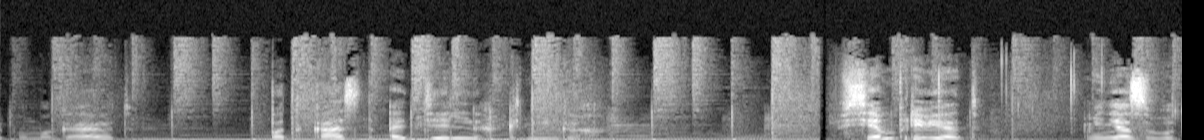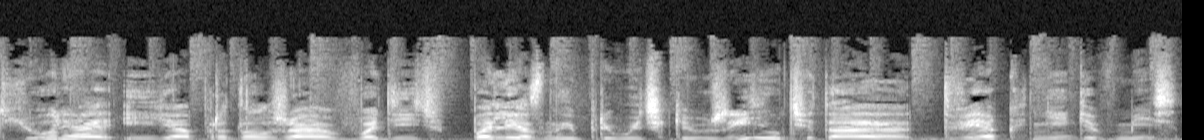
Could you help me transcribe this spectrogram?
Книги помогают? Подкаст отдельных книгах. Всем привет! Меня зовут Юля, и я продолжаю вводить полезные привычки в жизнь, читая две книги в месяц.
